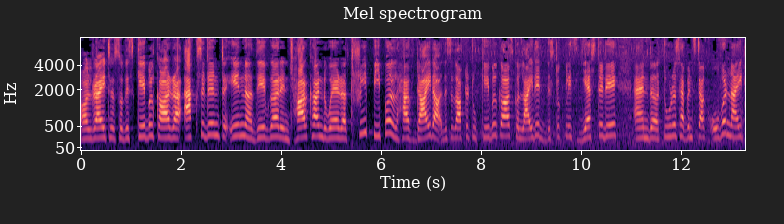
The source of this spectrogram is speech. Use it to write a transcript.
All right, so this cable car uh, accident in uh, Devgarh in Jharkhand where uh, three people have died. This is after two cable cars collided. This took place yesterday and tourists have been stuck overnight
